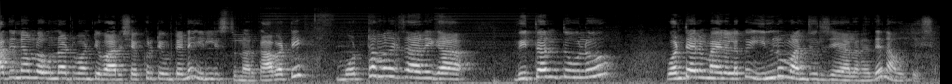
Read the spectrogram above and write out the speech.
ఆధీనంలో ఉన్నటువంటి వారి సెక్యూరిటీ ఉంటేనే ఇల్లు ఇస్తున్నారు. కాబట్టి మొట్టమొదటిసారిగా వితంతువులు ఒంటరి మహిళలకు ఇల్లు మంజూరు చేయాలనేదే నా ఉద్దేశం.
